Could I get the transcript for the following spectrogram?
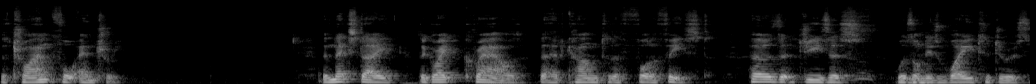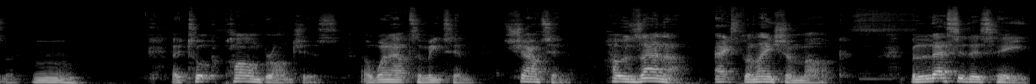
the triumphal entry. The next day, the great crowd that had come to the, for the feast heard that Jesus was on his way to Jerusalem. They took palm branches and went out to meet him, shouting, Hosanna! Explanation mark. Blessed is he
